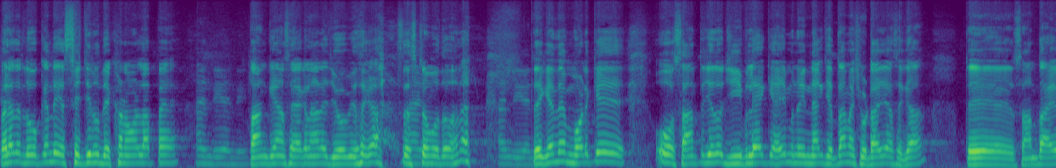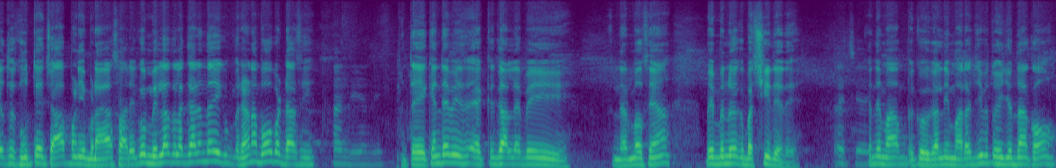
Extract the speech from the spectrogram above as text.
ਪਹਿਲਾਂ ਤਾਂ ਲੋਕ ਕਹਿੰਦੇ ਇਸੇ ਚੀਜ਼ ਨੂੰ ਦੇਖਣ ਆਉਣ ਲੱਗ ਪਏ। ਹਾਂਜੀ ਹਾਂਜੀ। ਟਾਂਗਿਆਂ ਸਾਈਕਲਾਂ ਦੇ ਜੋ ਵੀ ਸੀਗਾ ਸਿਸਟਮ ਉਦੋਂ ਹਨਾ। ਤੇ ਕਹਿੰਦੇ ਮੁੜ ਕੇ ਉਹ ਸੰਤ ਜਦੋਂ ਜੀਪ ਲੈ ਕੇ ਆਏ ਮੈਨੂੰ ਇੰਨਾ ਕੁ ਮੈਂ ਛੋਟਾ ਜਿਹਾ ਸੀਗਾ। ਤੇ ਸੰਤ ਆਏ ਉੱਥੇ ਖੂਤੇ ਚਾਹ ਪਾਣੀ ਬਣਾਇਆ ਸਾਰੇ ਕੋਈ ਮੇਲਾ ਤਾਂ ਲੱਗਾ ਰਹਿੰਦਾ ਸੀ ਰਹਿਣਾ ਬਹੁਤ ਵੱਡਾ ਸੀ। ਹਾਂਜੀ ਹਾਂਜੀ। ਤੇ ਕਹਿੰਦੇ ਵੀ ਇੱਕ ਗੱਲ ਹੈ ਵੀ ਨਰਮਲ ਸਿਆ ਵੀ ਮੈਨੂੰ ਇੱਕ ਬੱਚੀ ਦੇ ਦੇ। ਅੱਛਾ। ਕਹਿੰਦੇ ਮਾਂ ਕੋਈ ਗੱਲ ਨਹੀਂ ਮਹਾਰਾਜ ਜੀ ਵੀ ਤੁਸੀਂ ਜਿੱਦਾਂ ਕਹੋ।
